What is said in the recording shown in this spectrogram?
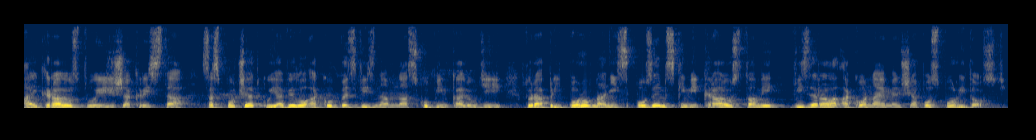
Aj kráľovstvo Ježiša Krista sa spočiatku javilo ako bezvýznamná skupinka ľudí, ktorá pri porovnaní s pozemskými kráľovstvami vyzerala ako najmenšia pospolitosť.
